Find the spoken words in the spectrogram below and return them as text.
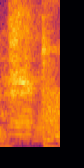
Gosh.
